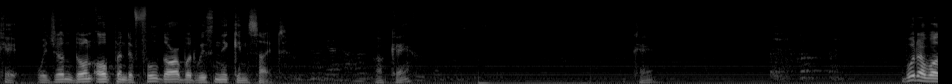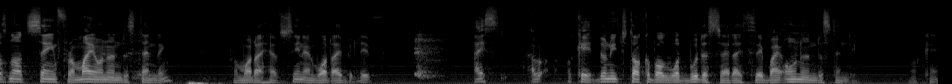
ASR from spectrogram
Okay, we don't, don't open the full door, but we sneak inside. Okay. Okay. Buddha was not saying from my own understanding, from what I have seen and what I believe. I okay, don't need to talk about what Buddha said. I say my own understanding. Okay.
